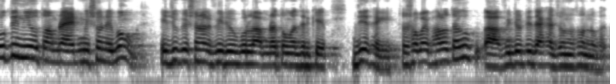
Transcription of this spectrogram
প্রতিনিয়ত আমরা অ্যাডমিশন এবং এডুকেশনাল ভিডিওগুলো আমরা তোমাদেরকে দিয়ে থাকি। তো সবাই ভালো থাকুক ভিডিওটি দেখার জন্য ধন্যবাদ।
